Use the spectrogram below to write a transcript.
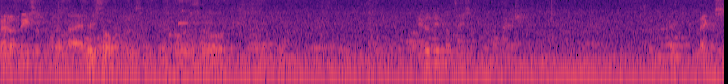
Pero face off muna tayo. Face off. Dito dito face off muna tayo. Next.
